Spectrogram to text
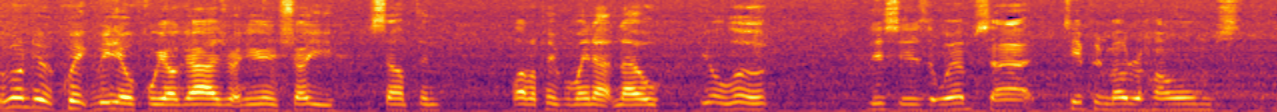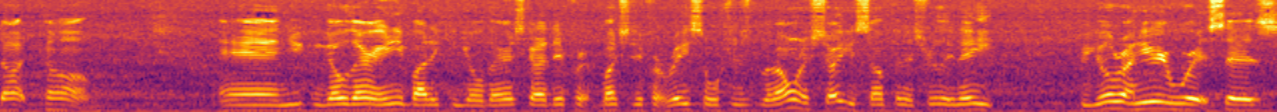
We're going to do a quick video for y'all guys right here and show you something. A lot of people may not know. If you'll look, this is the website tiffinmotorhomes.com and you can go there anybody can go there. It's got a different bunch of different resources but I want to show you something that's really neat. If you go right here where it says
